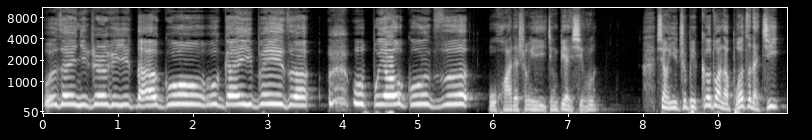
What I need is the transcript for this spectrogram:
我在你这儿给你打工，我干一辈子，我不要工资。五花的声音已经变形了，像一只被割断了脖子的鸡。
